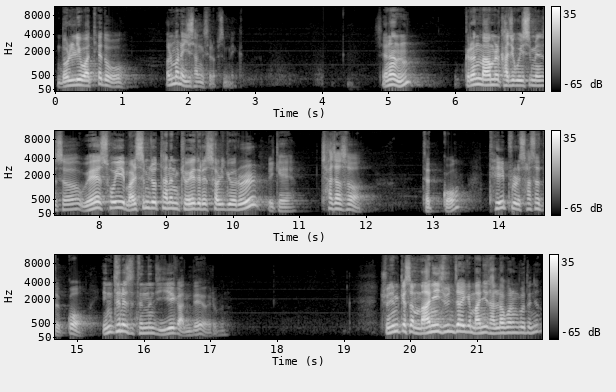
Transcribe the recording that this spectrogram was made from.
논리와 태도 얼마나 이상스럽습니까? 저는 그런 마음을 가지고 있으면서 왜 소위 말씀 좋다는 교회들의 설교를 이렇게 찾아서 듣고 테이프를 사서 듣고 인터넷에 듣는지 이해가 안 돼요, 여러분. 주님께서 많이 준 자에게 많이 달라고 하는 거거든요.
